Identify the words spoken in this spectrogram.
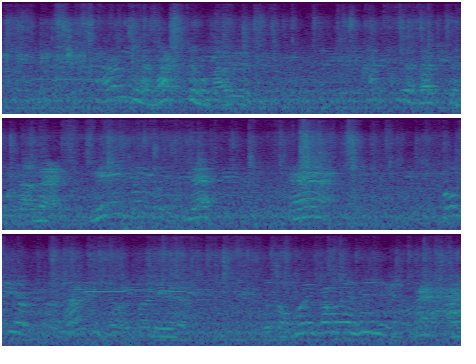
のちょっと思い浮かべません。けどね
